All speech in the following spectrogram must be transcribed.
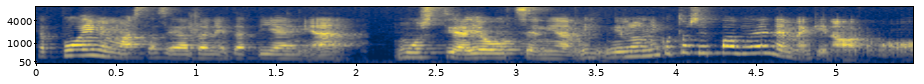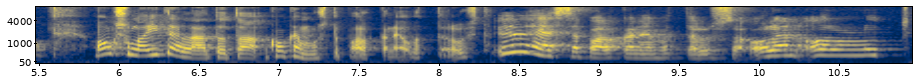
ja poimimasta sieltä niitä pieniä mustia joutsenia, millä on niin tosi paljon enemmänkin arvoa. Onko sulla itsellään tota kokemusta palkkaneuvotteluista? Yhdessä palkkaneuvottelussa olen ollut.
